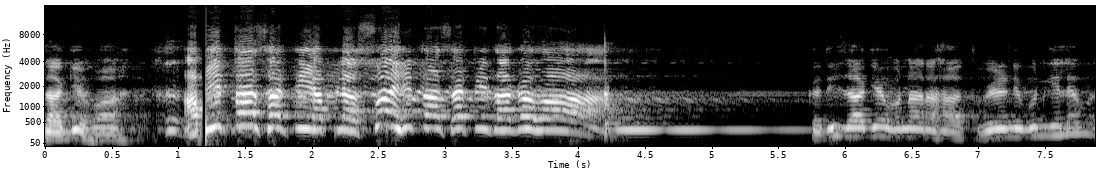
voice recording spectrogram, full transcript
जागे व्हा. हितासाठी आपल्या स्वहितासाठी जाग व्हा. कधी जागे होणार आहात? वेळ निघून गेल्यावर.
